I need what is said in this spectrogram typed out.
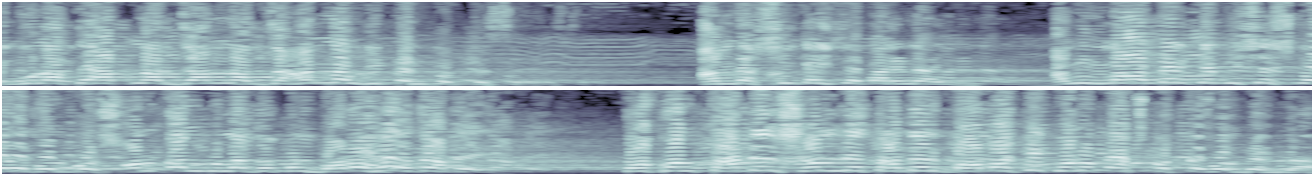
এগুলাতে আপনার জান্নাত জাহান্নাম ডিপেন্ড করতেছে। আমরা শিখাইতে পারি নাই। আমি মাদেরকে বিশেষ করে বলব, সন্তানগুলা যখন বড় হয়ে যাবে, তখন তাদের সামনে তাদের বাবাকে কোনো কাজ করতে বলবেন না।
